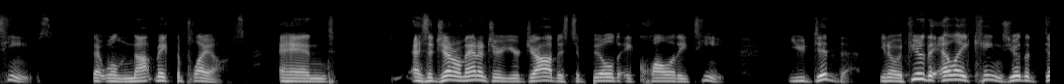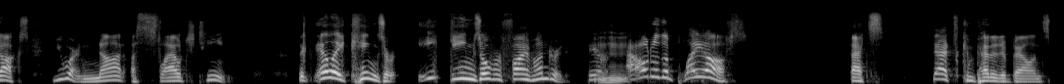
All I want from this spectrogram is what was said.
teams that will not make the playoffs. And as a general manager, your job is to build a quality team. You did that. You know, if you're the LA Kings, you're the Ducks, you are not a slouch team. The LA Kings are eight games over 500. They are mm-hmm. out of the playoffs. That's that's competitive balance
